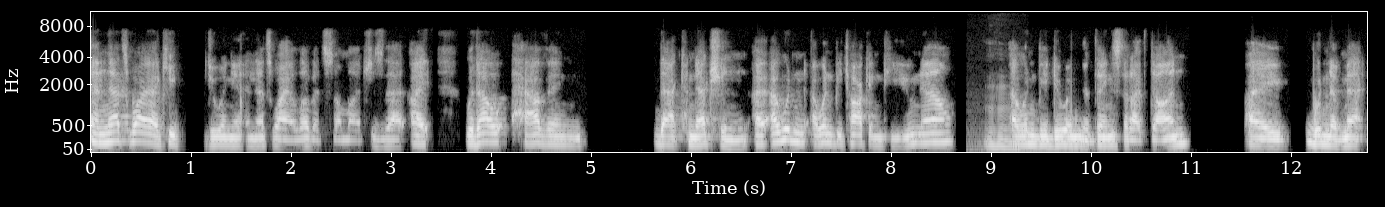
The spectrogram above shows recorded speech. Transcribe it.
and that's why I keep doing it, and that's why I love it so much. Is that I without having that connection, I, I wouldn't I wouldn't be talking to you now. Mm-hmm. I wouldn't be doing the things that I've done. I wouldn't have met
